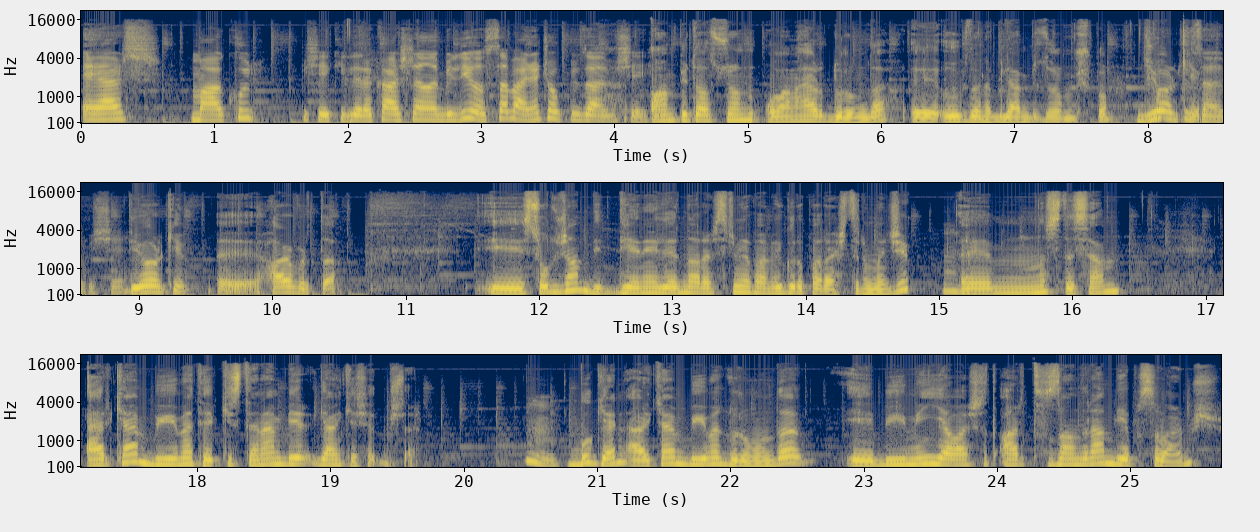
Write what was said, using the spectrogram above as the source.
eğer makul bir şekillere karşılanabiliyorsa bence çok güzel bir şey. Amputasyon olan her durumda e, uygulanabilen bir durummuş bu. Diyor çok ki güzel bir şey. diyor ki e, Harvard'da e, solucan DNA'lerini araştırma yapan bir grup araştırmacı Hı hı. e, nasıl desem erken büyüme tepkisi denen bir gen keşfetmişler. Hı. Bu gen erken büyüme durumunda e, büyümeyi yavaşlat, art hızlandıran bir yapısı varmış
